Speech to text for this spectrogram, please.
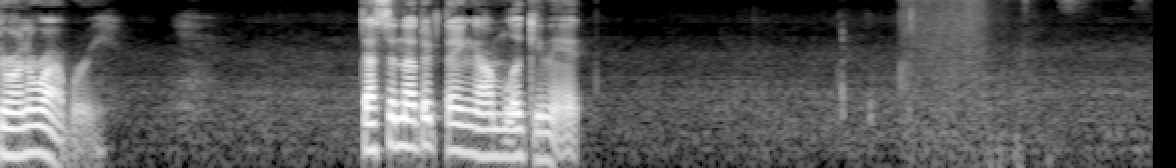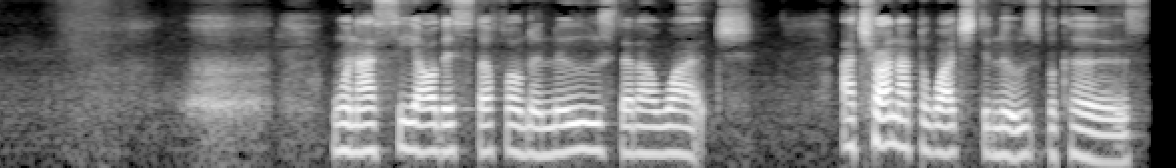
during a robbery. That's another thing I'm looking at. When I see all this stuff on the news that I watch, I try not to watch the news because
